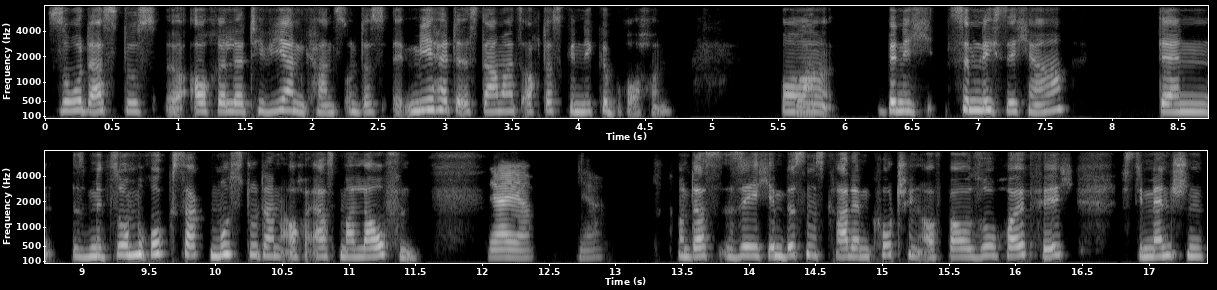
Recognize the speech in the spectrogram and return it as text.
so dass du es äh, auch relativieren kannst. Und das, äh, mir hätte es damals auch das Genick gebrochen. Wow. Bin ich ziemlich sicher. Denn mit so einem Rucksack musst du dann auch erstmal laufen. Ja, ja, ja. Und das sehe ich im Business, gerade im Coaching-Aufbau, so häufig, dass die Menschen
